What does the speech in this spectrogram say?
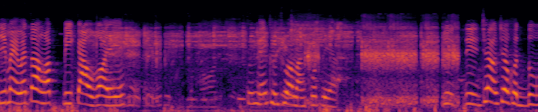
ปีใหม่ไม่ต้องครับปีเก่าก่อนเลยช่วงนี้คือช่วงอนาคตเลยอะดีดีช่วงช่วงคนดู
